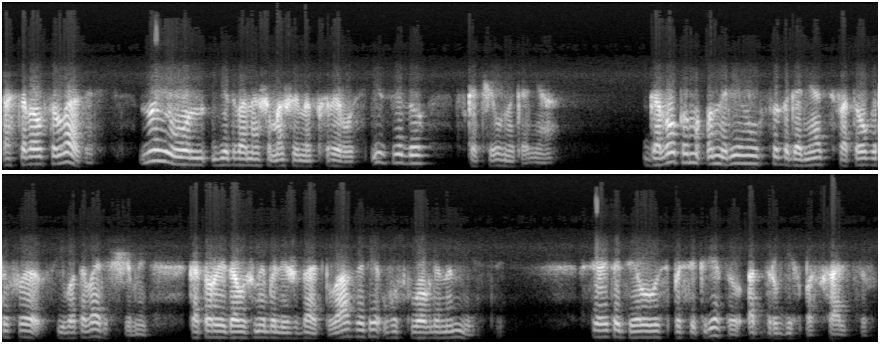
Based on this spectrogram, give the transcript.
Оставался Лазарь, но и он, едва наша машина скрылась из виду, вскочил на коня. Галопом он ринулся догонять фотографа с его товарищами, которые должны были ждать Лазаря в условленном месте. Все это делалось по секрету от других пасхальцев –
